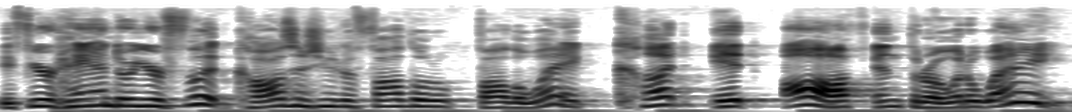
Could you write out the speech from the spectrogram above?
If your hand or your foot causes you to fall, fall away, cut it off and throw it away.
